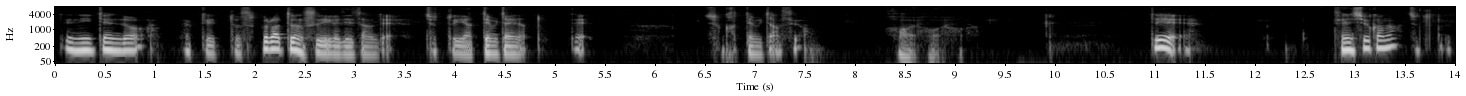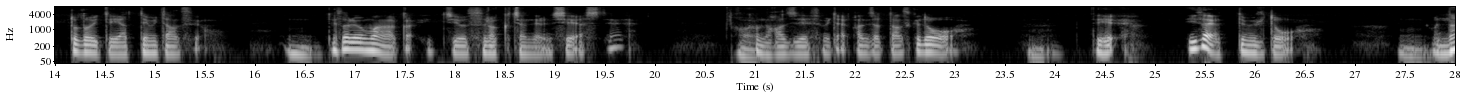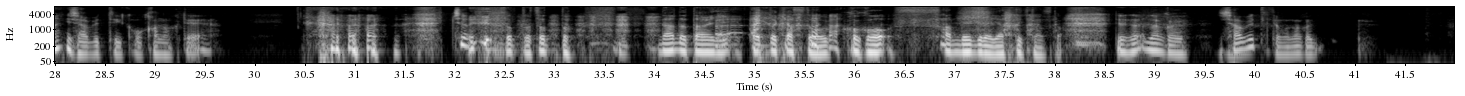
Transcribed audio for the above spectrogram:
で、ニンテンドー、なくて、えっと、スプラトゥーン3が出たので、ちょっとやってみたいなと思って、ちょっと買ってみたんですよ。はいはいはで、先週かな？ちょっと届いてやってみたんですよ。い。うん。で、それをまあなんか一応スラックチャンネルにシェアして、はい。こんな感じですみたいな感じだったんですけど、うんで、いざやってみると、うん何喋っていいかわかんなくて。ちょ、ちょっとちょっと、何のために、ポッドキャストをここ3年ぐらいやってきたんですか？で、ななんか、喋っててもなんか、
